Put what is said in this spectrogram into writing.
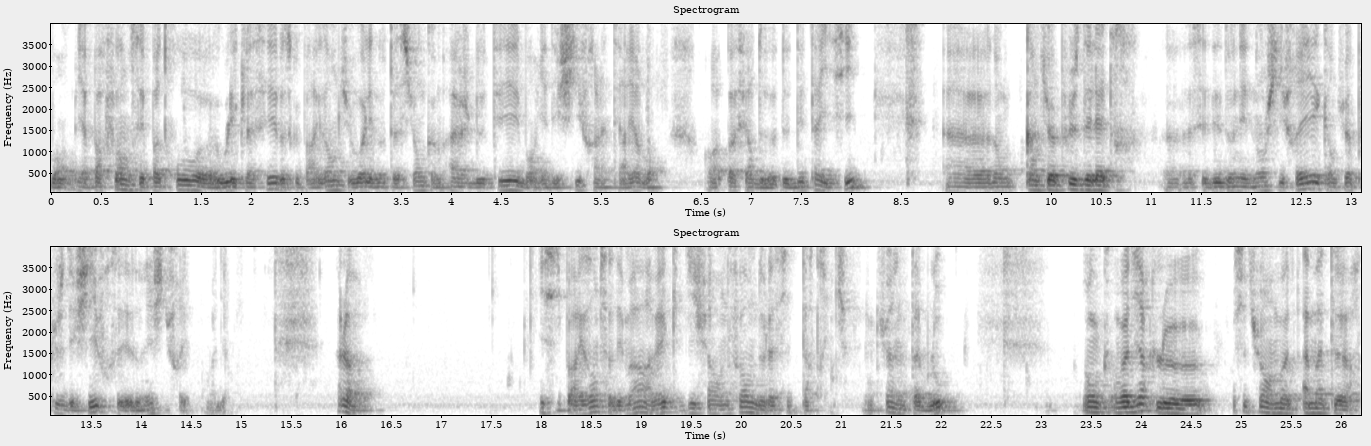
Bon, il y a parfois, on ne sait pas trop euh, où les classer, parce que par exemple, tu vois les notations comme H de T, bon, il y a des chiffres à l'intérieur, bon, on va pas faire de, détails ici. Euh, donc, quand tu as plus des lettres, euh, c'est des données non chiffrées, et quand tu as plus des chiffres, c'est des données chiffrées, on va dire. Alors, ici, par exemple, ça démarre avec différentes formes de l'acide tartrique. Donc, tu as un tableau. Donc, on va dire que le, si tu es en mode amateur,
